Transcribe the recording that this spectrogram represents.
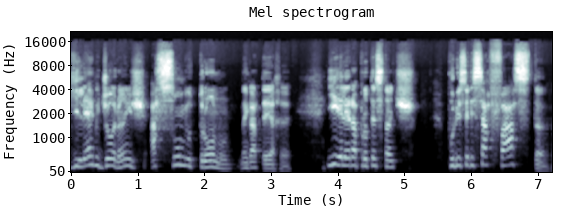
Guilherme de Orange assume o trono da Inglaterra. E ele era protestante. Por isso ele se afasta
